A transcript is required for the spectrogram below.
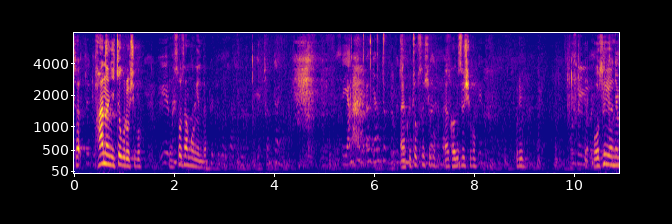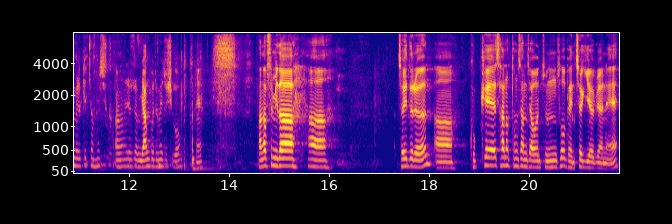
저 반은 이쪽으로 오시고 소상공인들. 네, 그쪽 서시고 네, 거기 서시고 우리 오수 의원님 이렇게 좀 해주시고 어, 좀 양보 좀 해주시고 네. 반갑습니다. 아, 저희들은 어, 국회 산업통상자원 중소벤처기업위원회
